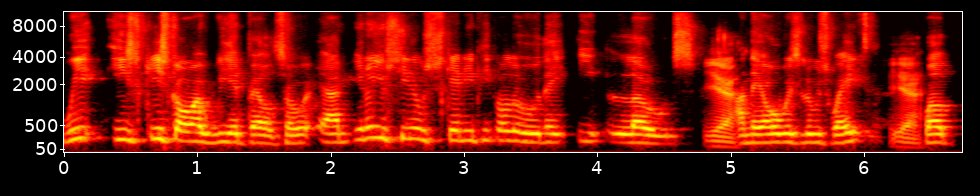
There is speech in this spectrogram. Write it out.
we he's, he's got a weird build. So um, you know you see those skinny people who they eat loads yeah, and they always lose weight. yeah. Well,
